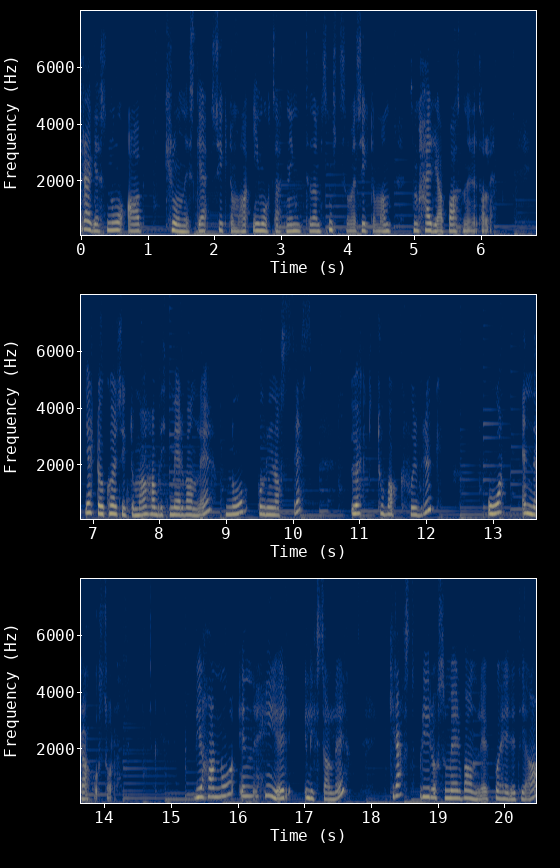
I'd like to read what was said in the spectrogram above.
preges nå av kroniske sykdommer, i motsetning til de smittsomme sykdommene som herja på 1800-tallet. Hjerte- og karsykdommer har blitt mer vanlige nå pga. stress, økt tobakkforbruk og endra kosthold. Vi har nå en høyere livsalder. Kreft blir også mer vanlig på denne tida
